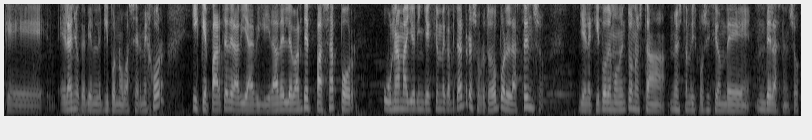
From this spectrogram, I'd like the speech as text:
que el año que viene el equipo no va a ser mejor y que parte de la viabilidad del Levante pasa por una mayor inyección de capital, pero sobre todo por el ascenso. Y el equipo de momento no está, no está en disposición de- del ascenso.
